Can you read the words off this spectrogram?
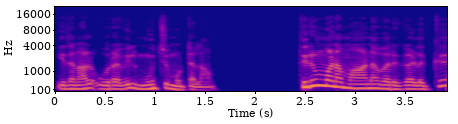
இதனால் உறவில் மூச்சு முட்டலாம். திருமணமானவர்களுக்கு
